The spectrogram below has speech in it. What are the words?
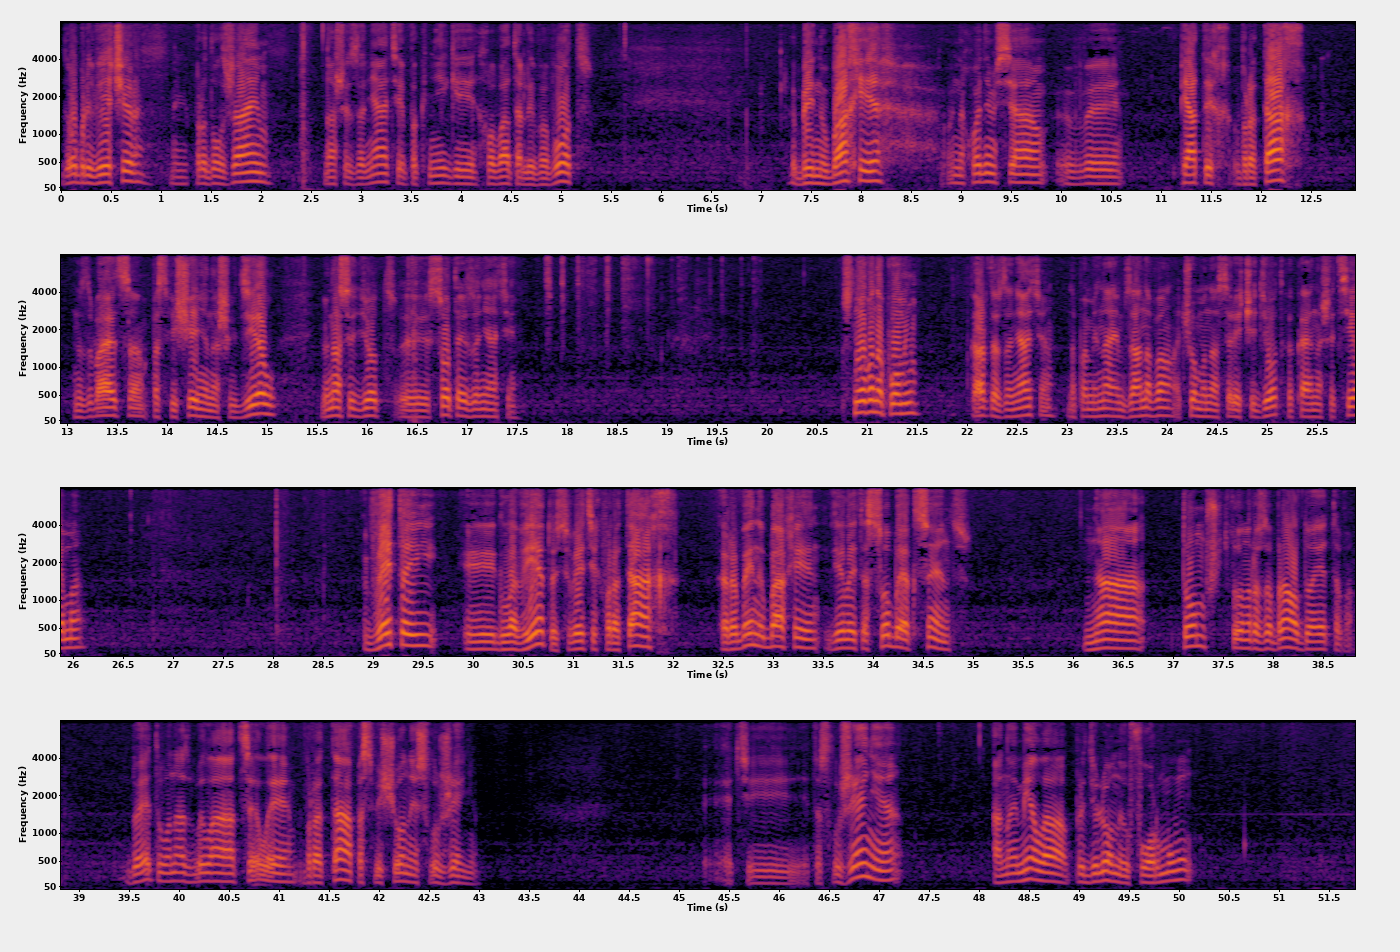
Добрый вечер. Мы продолжаем наши занятия по книге Ховата Левовод Рабейну Бахи. Мы находимся в пятых вратах. Называется «Посвящение наших дел». И у нас идет э, сотое занятие. Снова напомним, каждое занятие, напоминаем заново, о чем у нас речь идет, какая наша тема. В этой главе, то есть в этих вратах, Рабейн Бахи делает особый акцент на том, что он разобрал до этого. До этого у нас была целые врата, посвященные служению. Эти, это служение, оно имело определенную форму,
